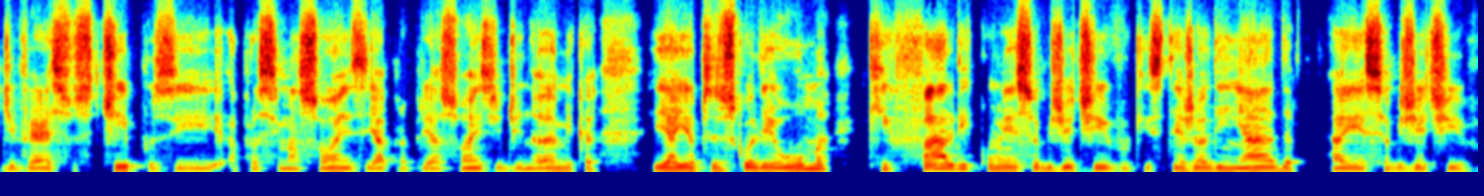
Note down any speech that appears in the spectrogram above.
diversos tipos e aproximações e apropriações de dinâmica, e aí eu preciso escolher uma que fale com esse objetivo, que esteja alinhada a esse objetivo.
